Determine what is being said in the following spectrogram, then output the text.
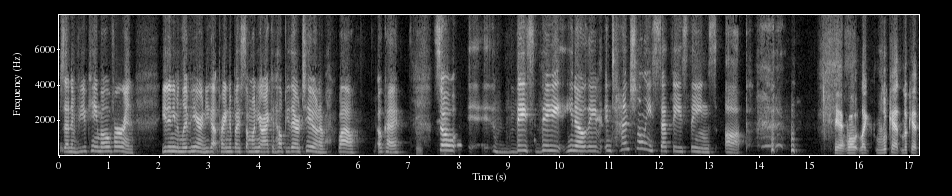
She said, If you came over and you didn't even live here and you got pregnant by someone here, I could help you there too. And I'm like, Wow, okay. So eh, they they you know they've intentionally set these things up. Yeah, well, like look at look at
